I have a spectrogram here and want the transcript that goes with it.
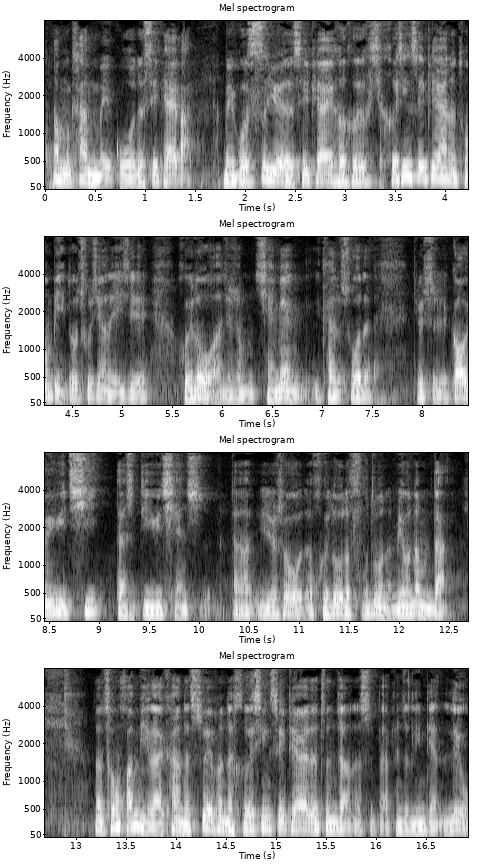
那我们看美国的 CPI 吧。美国四月的 CPI 和核核心 CPI 呢同比都出现了一些回落啊，就是我们前面一开始说的，就是高于预期，但是低于前值。但也就是说，我的回落的幅度呢没有那么大。那从环比来看呢，四月份的核心 CPI 的增长呢是百分之零点六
